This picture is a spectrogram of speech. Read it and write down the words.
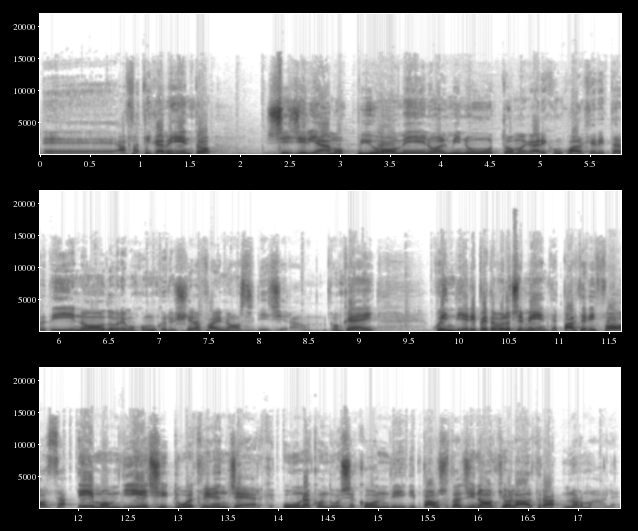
eh, affaticamento. Se giriamo più o meno al minuto, magari con qualche ritardino, dovremo comunque riuscire a fare i nostri 10 round. Ok? Quindi, ripeto velocemente, parte di forza, EMOM 10, 2 clean and jerk, una con 2 secondi di pausa dal ginocchio, l'altra normale,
